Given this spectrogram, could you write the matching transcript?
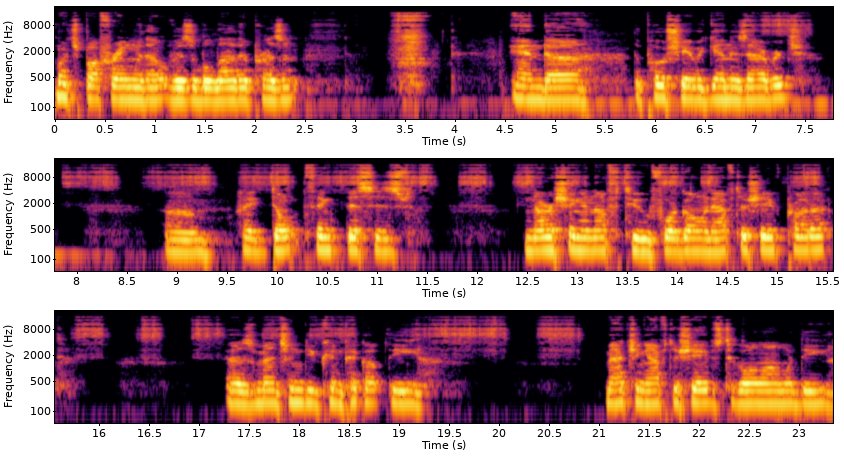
much buffering without visible lather present. And uh, the post shave again is average. Um, I don't think this is nourishing enough to forego an aftershave product. As mentioned, you can pick up the matching aftershaves to go along with the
